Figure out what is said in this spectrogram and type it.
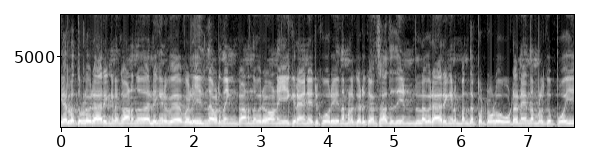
കേരളത്തിലുള്ളവരാരെങ്കിലും കാണുന്നത് അല്ലെങ്കിൽ വെളിയിൽ നിന്ന് അവിടെ നിന്ന് കാണുന്നവരോ ആണ് ഈ ഗ്രാനൈറ്റ് കോറി നമ്മൾക്ക് എടുക്കാൻ സാധ്യതയുള്ളവരാരെങ്കിലും ബന്ധപ്പെട്ടോളൂ. ഉടനെ നമ്മൾക്ക് പോയി.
